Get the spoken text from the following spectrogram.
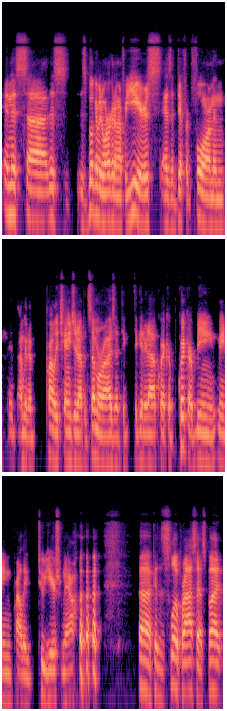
in this uh, this this book I've been working on for years as a different form, and I'm going to probably change it up and summarize it to, to get it out quicker. Quicker being meaning probably two years from now, because uh, it's a slow process. But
